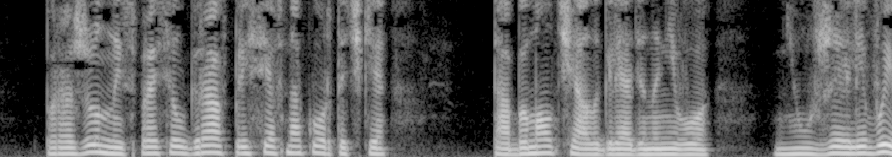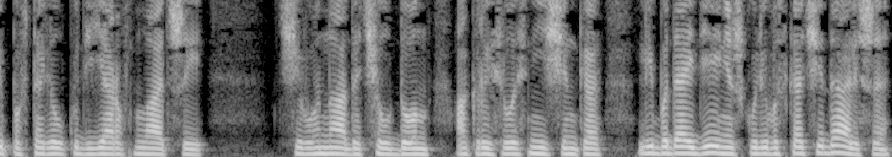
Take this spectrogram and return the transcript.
— пораженный спросил граф, присев на корточки — Таба молчала, глядя на него. «Неужели вы?» — повторил Кудеяров-младший. «Чего надо, Челдон?» — окрысилась нищенка. «Либо дай денежку, либо скачи дальше».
